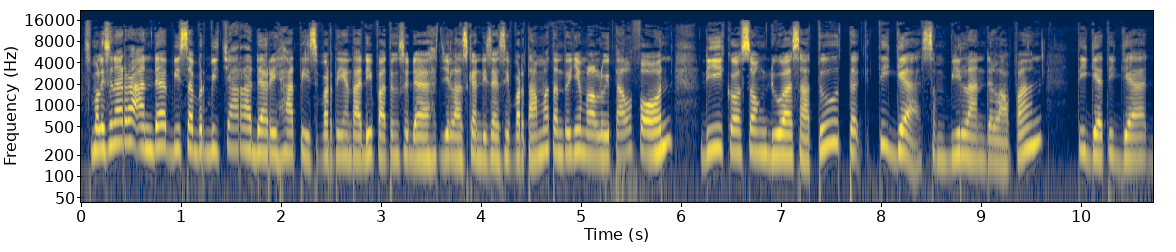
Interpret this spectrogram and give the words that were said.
Semua listener, Anda bisa berbicara dari hati seperti yang tadi Pak Tung sudah jelaskan di sesi pertama tentunya melalui telepon di 021 398 33888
